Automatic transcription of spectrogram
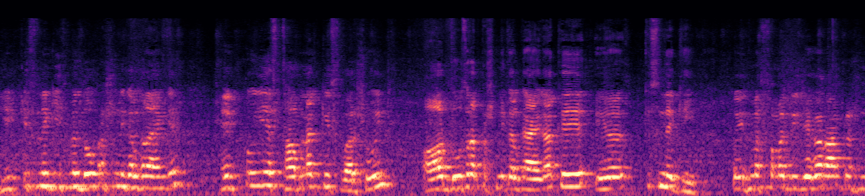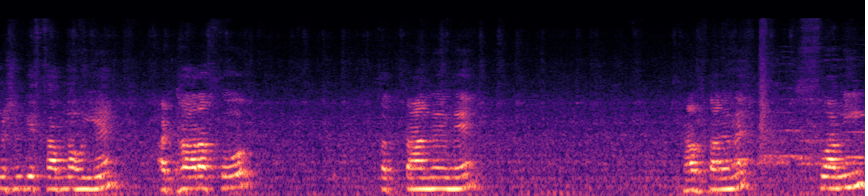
ये किसने की? इसमें दो प्रश्न निकल कर आएँगे। एक तो ये स्थापना किस वर्ष हुई? और दूसरा प्रश्न निकल कर आएगा कि किसने की? तो इसमें समझ लीजिएगा, रामकृष्ण मिशन की स्थापना हुई है अठारह सौ सत्तानवे में। अठारह सत्तानवे में स्वामी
